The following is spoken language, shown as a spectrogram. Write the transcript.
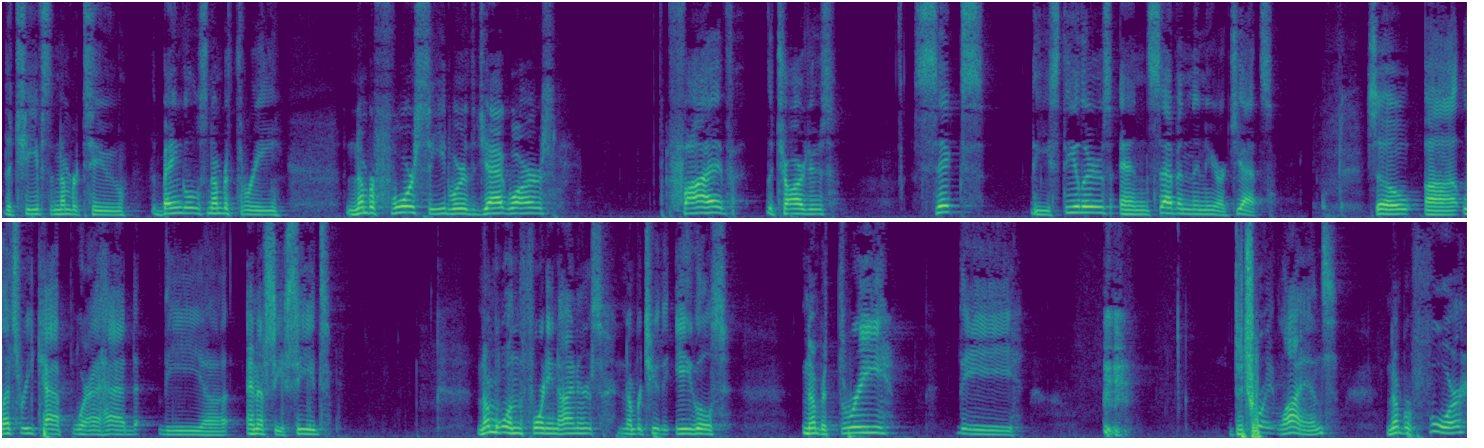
the Chiefs the number two, the Bengals number three, number four seed were the Jaguars, five the Chargers, six the Steelers, and seven the New York Jets. So uh, let's recap where I had the uh, NFC seeds. Number one, the 49ers. Number two, the Eagles. Number three, the Detroit Lions. Number four,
